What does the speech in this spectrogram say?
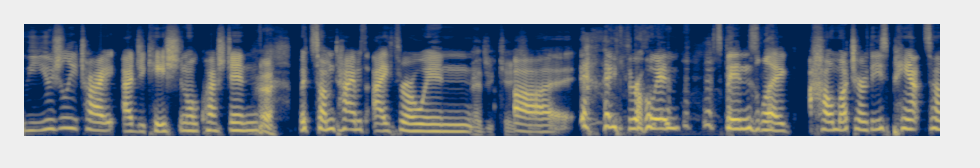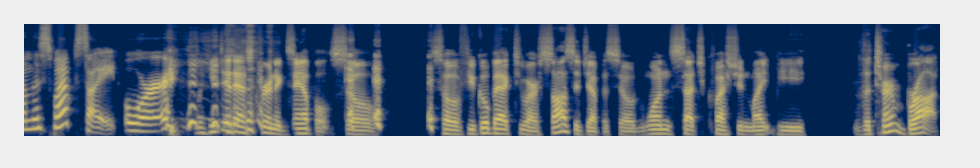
we usually try educational questions, but sometimes I throw in education. Uh, I throw in spins like how much are these pants on this website or well, he did ask for an example. So so if you go back to our sausage episode, one such question might be the term brat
